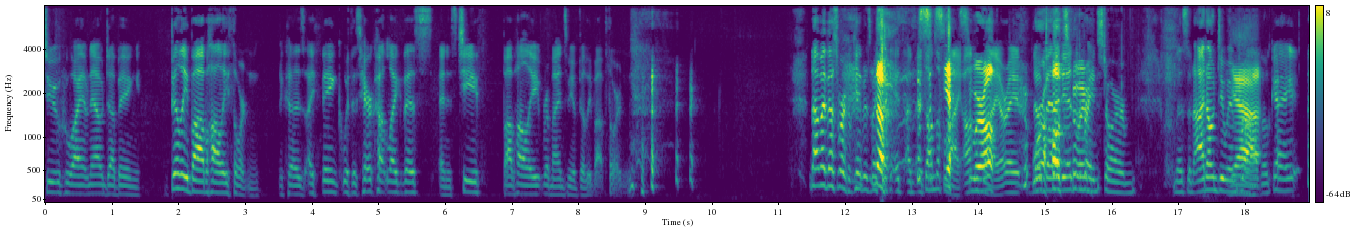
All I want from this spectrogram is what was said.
to who I am now dubbing Billy Bob Holly Thornton because I think with his haircut like this and his teeth, Bob Holly reminds me of Billy Bob Thornton. Not my best work, okay, but it's my No. second, it's, um, it's on the Yes, fly, on we're the all- fly. All right, no we're bad all doing- brainstorm. Listen, I don't do improv, Yeah. okay?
